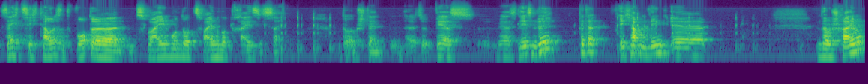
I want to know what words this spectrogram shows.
60.000 Worte, 200, 230 Seiten unter Umständen. Also wer es, wer es lesen will, bitte, ich habe einen Link äh, in der Beschreibung.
